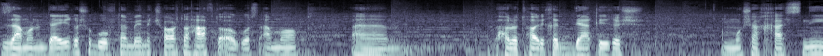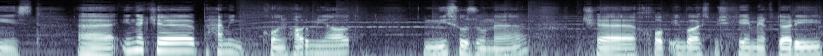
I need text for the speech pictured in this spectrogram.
زمان دقیقش رو گفتم بین 4 تا 7 آگوست اما حالا تاریخ دقیقش مشخص نیست. اینه که همین کوین ها رو میاد میسوزونه که خب این باعث میشه که یه مقداری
